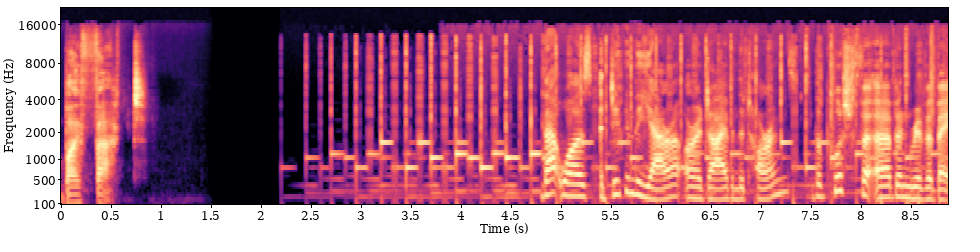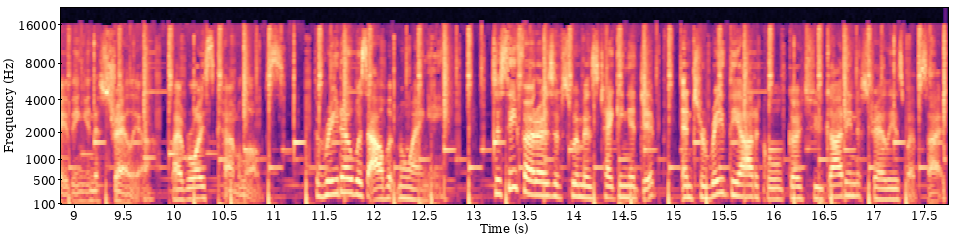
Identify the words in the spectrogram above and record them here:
by fact. That was A Dip in the Yarra or a Dive in the Torrens The Push for Urban River Bathing in Australia by Royce Kurmelovs. The reader was Albert Mwangi. To see photos of swimmers taking a dip and to read the article, go to Guardian Australia's website.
